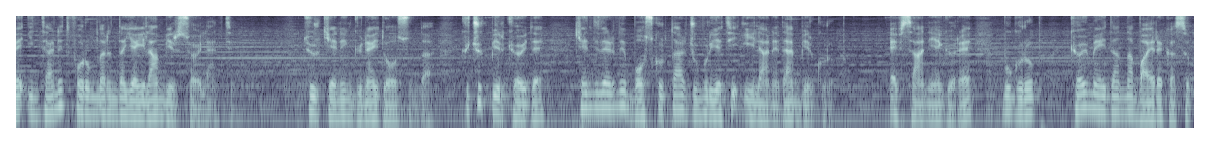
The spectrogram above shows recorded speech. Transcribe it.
ve internet forumlarında yayılan bir söylenti. Türkiye'nin güneydoğusunda küçük bir köyde kendilerini Bozkurtlar Cumhuriyeti ilan eden bir grup. Efsaneye göre bu grup köy meydanına bayrak asıp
